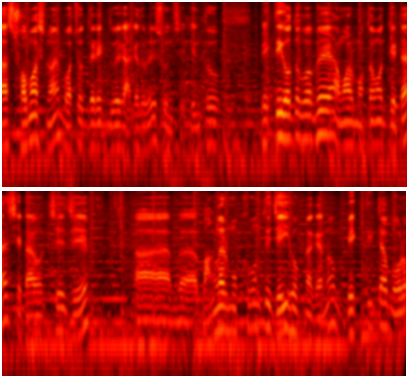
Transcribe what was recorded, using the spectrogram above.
লাস্ট ছ মাস নয়, বছর দেড়েক, দুয়েক আগে ধরেই শুনছি। কিন্তু ব্যক্তিগতভাবে আমার মতামত যেটা, সেটা হচ্ছে যে বাংলার মুখ্যমন্ত্রী যেই হোক না কেন, ব্যক্তিটা বড়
